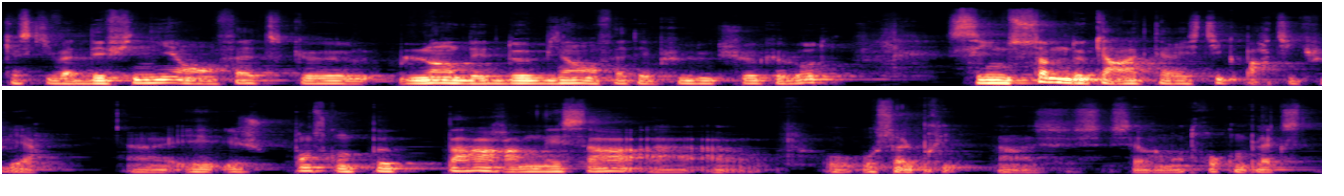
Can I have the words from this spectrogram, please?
Qu'est-ce qui va définir en fait que l'un des deux biens en fait est plus luxueux que l'autre? C'est une somme de caractéristiques particulières. Euh, et, je pense qu'on ne peut pas ramener ça au, seul prix. Hein, c'est vraiment trop complexe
